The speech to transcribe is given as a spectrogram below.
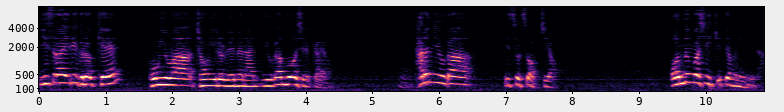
이스라엘이 그렇게 공의와 정의를 외면한 이유가 무엇일까요? 다른 이유가 있을 수 없지요. 얻는 것이 있기 때문입니다.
